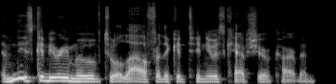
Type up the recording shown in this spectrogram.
and these could be removed to allow for the continuous capture of carbon.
